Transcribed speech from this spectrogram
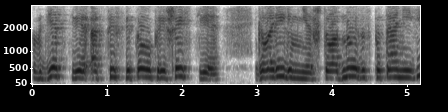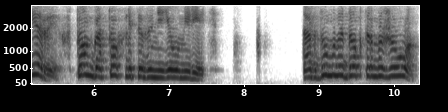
В детстве отцы святого пришествия говорили мне, что одно из испытаний веры в том, готов ли ты за нее умереть. Так думал и доктор Мажио.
